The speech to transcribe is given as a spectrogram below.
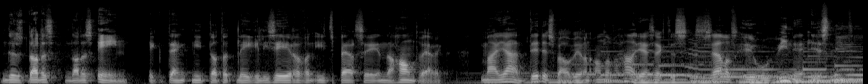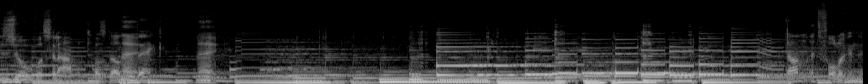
Dus dat is, dat is één. Ik denk niet dat het legaliseren van iets per se in de hand werkt. Maar ja, dit is wel weer een ander verhaal. Jij zegt dus zelfs heroïne is niet zo verslavend als dat we Nee. denken. Nee. Dan het volgende.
